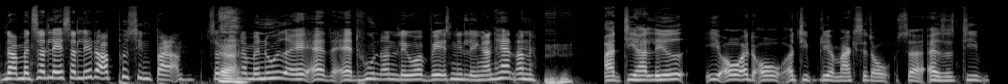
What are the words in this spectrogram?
Når man så læser lidt op på sine børn, så Ja. finder man ud af, at, at hunderne lever væsentligt længere end hannerne. mm-hmm. Og de har levet i over et år, og de bliver maks et år. Så altså, de,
